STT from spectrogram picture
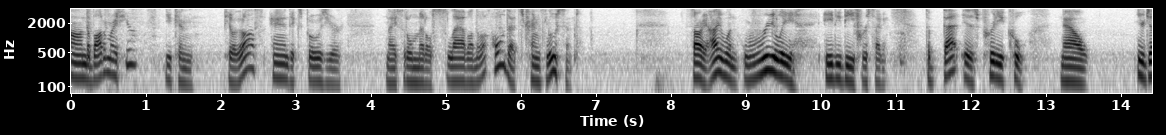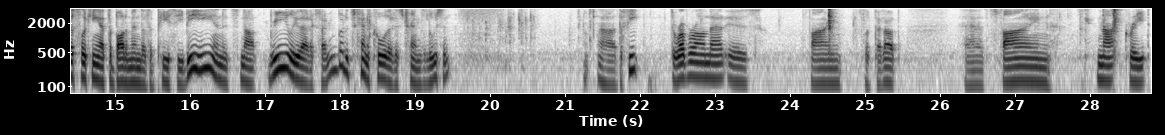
On the bottom right here, you can peel it off and expose your nice little metal slab on the Oh, that's translucent. Sorry, I went really ADD for a second. The, that is pretty cool. Now, you're just looking at the bottom end of the PCB, and it's not really that exciting, but it's kind of cool that it's translucent. Uh, the feet, the rubber on that is fine. Flip that up. That's fine. It's not great.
